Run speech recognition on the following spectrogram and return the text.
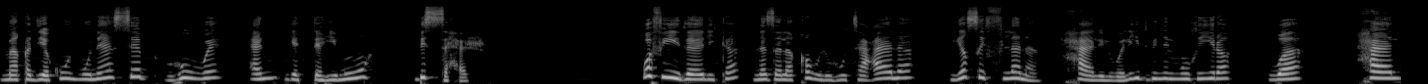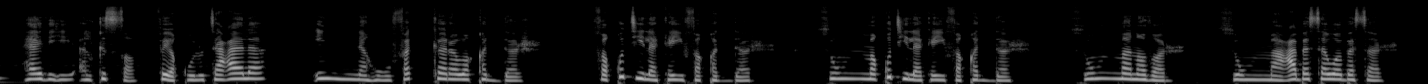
ما قد يكون مناسب هو أن يتهموه بالسحر. وفي ذلك نزل قوله تعالى يصف لنا حال الوليد بن المغيرة وحال هذه القصة فيقول تعالى إنه فكر وقدر فقتل كيف قدر ثم قتل كيف قدر ثم نظر ثم عبس وبسر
